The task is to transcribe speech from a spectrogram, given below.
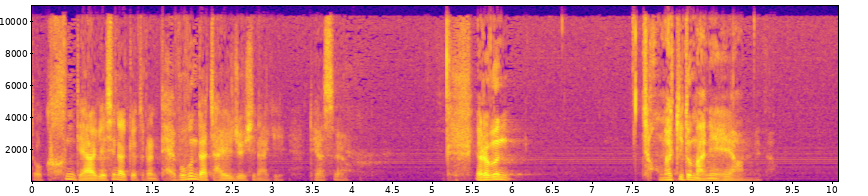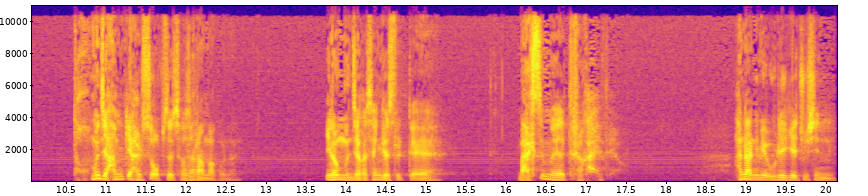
또 큰 대학의 신학교들은 대부분 다 자유주의 신학이 되었어요. 여러분 정말 기도 많이 해야 합니다. 도무지 함께 할 수 없어요, 저 사람하고는. 이런 문제가 생겼을 때 말씀에 들어가야 돼요. 하나님이 우리에게 주신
